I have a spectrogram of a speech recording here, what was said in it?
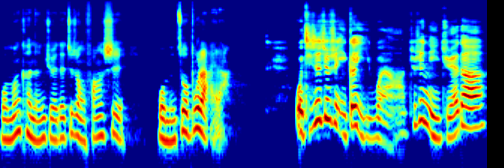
我们可能觉得这种方式我们做不来啦。我其实就是一个疑问啊，就是你觉得？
